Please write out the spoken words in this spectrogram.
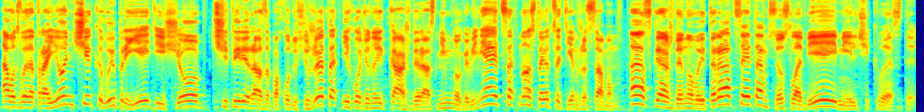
А вот в этот райончик вы приедете еще 4 раза по ходу сюжета, и хоть он и каждый раз немного меняется, но остается тем же самым. А с каждой новой итерацией там все слабее и мельче квесты.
